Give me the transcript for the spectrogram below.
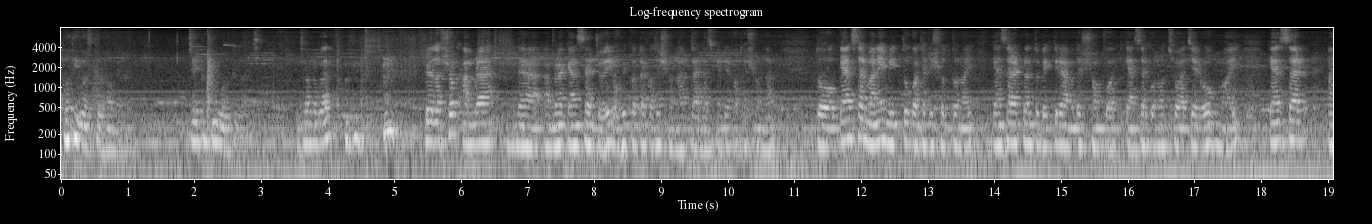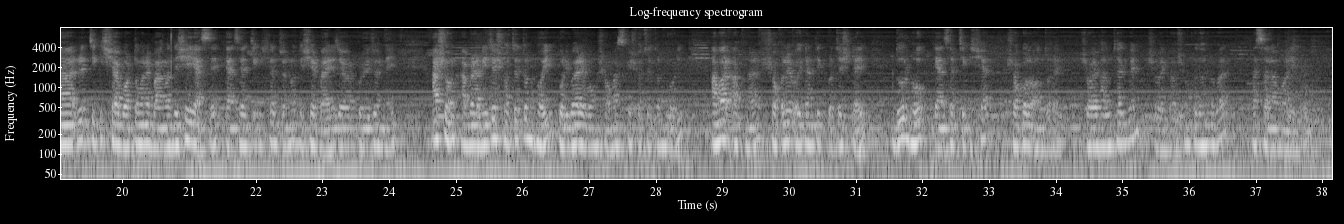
ক্ষতিগ্রস্ত হবে না। এটুকুই বলতে পারছি। ধন্যবাদ। প্রিয় দর্শক, আমরা আমরা ক্যান্সার জয়ীর অভিজ্ঞতার কথা শুনলাম তার হাজব্যান্ডের কথা শুনলাম। তো ক্যান্সার মানে মৃত্যু, কথাটি সত্য নয়। ক্যান্সার আক্রান্ত ব্যক্তিরা আমাদের সম্পদ ক্যান্সার কোনো ছোঁয়াচে রোগ নয়। ক্যান্সার চিকিৎসা বর্তমানে বাংলাদেশেই আছে। ক্যান্সারের চিকিৎসার জন্য দেশের বাইরে যাওয়ার প্রয়োজন নেই। আসুন, আমরা নিজে সচেতন হই, পরিবার এবং সমাজকে সচেতন করি। আমার, আপনার সকলের ঐকান্তিক প্রচেষ্টায় দূর হোক ক্যান্সার চিকিৎসা সকল অন্তরায়। সবাই ভালো থাকবেন, সবাইকে অসংখ্য ধন্যবাদ। আসসালামু আলাইকুম।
